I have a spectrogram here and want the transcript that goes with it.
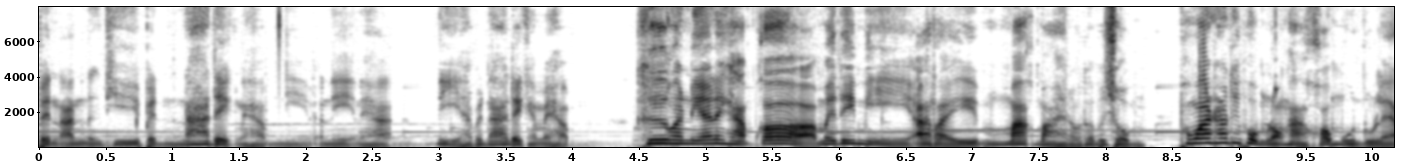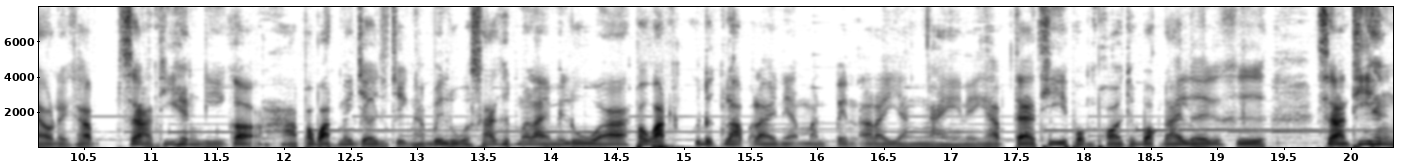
เป็นอันหนึ่งที่เป็นหน้าเด็กนะครับนี่อันนี้นะฮะนี่ครับเป็นหน้าเด็กใช่ไหมครับ คือวันนี้นะครับก็ไม่ได้มีอะไรมากมายหรอกท่านผู้ชม ราะว่าเท่าที่ผมลองหาข้อมูลดูแล้วนะครับสถานที่แห่งนี้ก็หาประวัติไม่เจอจริงๆนะครับไม่รู้ว่าสร้างขึ้นเมื่อไหร่ไม่รู้ว่าประวัติลึกลับอะไรเนี่ยมันเป็นอะไรยังไงนะครับแต่ที่ผมพอจะบอกได้เลยก็คือ สถานที่แห่ง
